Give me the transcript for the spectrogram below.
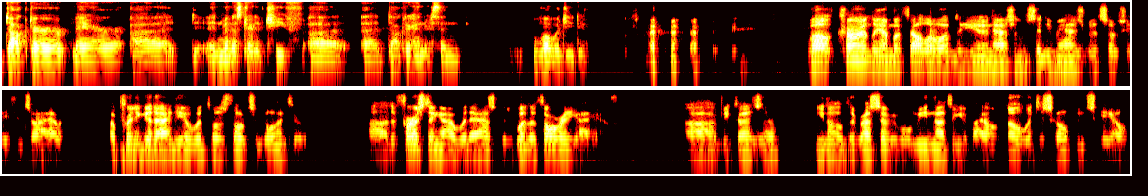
Dr. Mayor, uh, Administrative Chief, uh, uh, Dr. Henderson, what would you do? well, currently I'm a fellow of the International City Management Association, so I have a pretty good idea what those folks are going through. Uh, the first thing I would ask is what authority I have, uh, because uh, you know the rest of it will mean nothing if I don't know what the scope and scale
